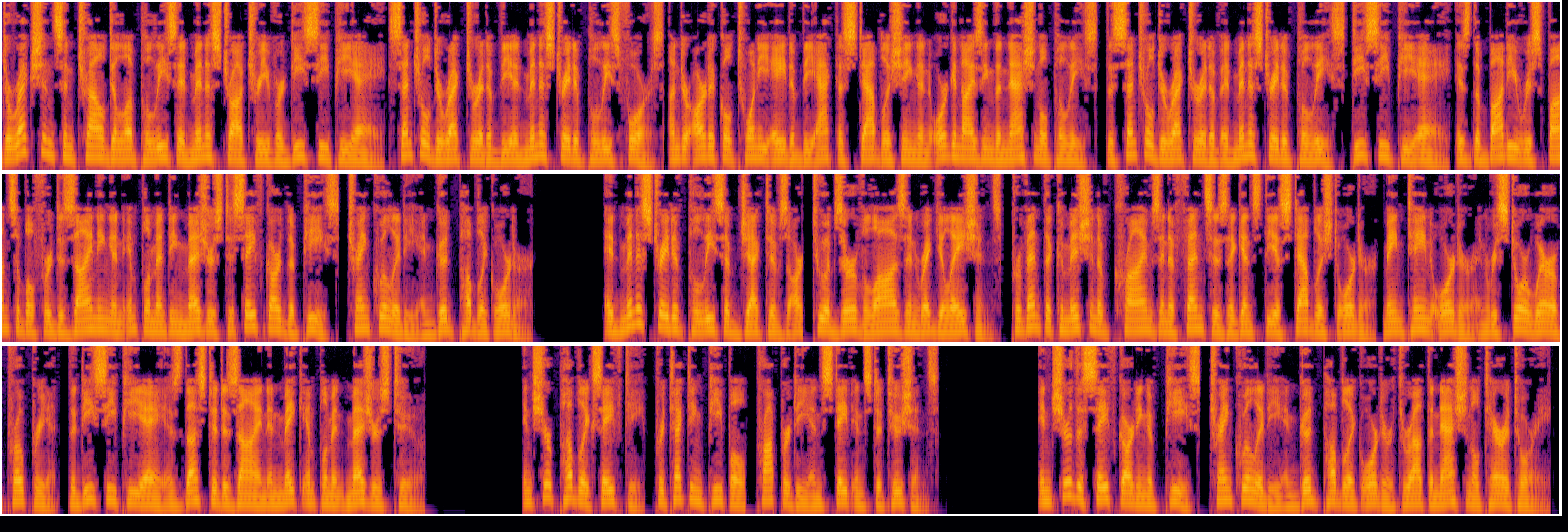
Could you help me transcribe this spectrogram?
Direction Centrale de la Police Administrative or DCPA Central Directorate of the Administrative Police Force under Article 28 of the Act establishing and organizing the National Police, the Central Directorate of Administrative Police DCPA is the body responsible for designing and implementing measures to safeguard the peace, tranquility and good public order. Administrative police objectives are, to observe laws and regulations, prevent the commission of crimes and offences against the established order, maintain order and restore where appropriate. The DCPA is thus to design and make implement measures to ensure public safety, protecting people, property and state institutions. Ensure the safeguarding of peace, tranquility and good public order throughout the national territory.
